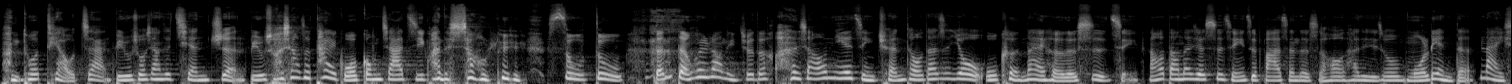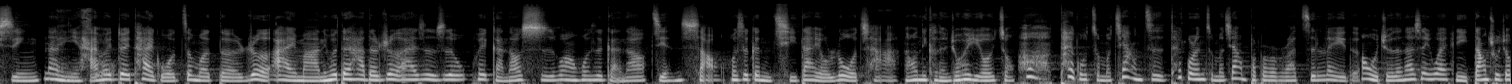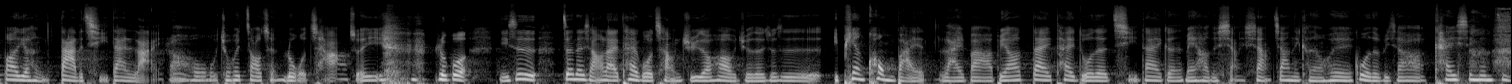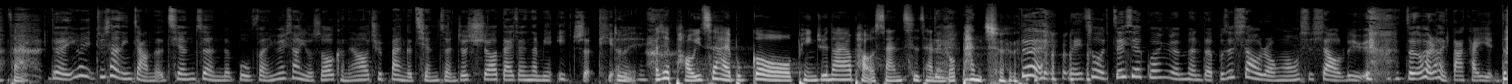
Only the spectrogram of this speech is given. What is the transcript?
很多挑战，比如说像是签证，比如说像是泰国公家机关的效率、速度等等，会让你觉得很想要捏紧拳头，但是又无可奈何的事情。然后当那些事情一直发生的时候，它其实就磨练的耐心。那你还会对泰国这么的热爱吗？你会对他的热爱是不是会感到失望，或是感到减少，或是跟你期待有落差？然后你可能就会有一种，哦，泰国怎么这样子？泰国人怎么这样？叭叭叭叭之类的。那我觉得那是因为你当初就抱一个很大的期待来，然后就会造成落差。所以 如果你是真的想要来泰国长居的话，我觉得就是一片空白来吧，不要带太多的期待跟美好的想象，这样你可能会过得比较开心跟自在。对，因为就像你讲的签证的部分，因为像有时候可能要去办个签证，就需要待在那边一整天。对，而且跑一次还不够，平均大概要跑三次才能够办成。对，没错，这些官员们的不是笑容哦，是效率，真的会让你大开眼界。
